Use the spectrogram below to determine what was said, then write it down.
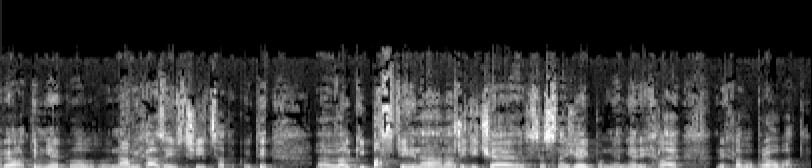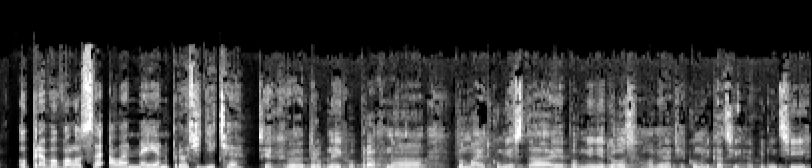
Relativně jako nám vycházejí vstříc a takový ty eh, velký pasti na, na řidiče se snaží poměrně rychle, rychle opravovat. Opravovalo se ale nejen pro řidiče. Těch eh, drobných oprav na tom majetku města je poměrně dost, hlavně na těch komunikacích na chodnicích.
